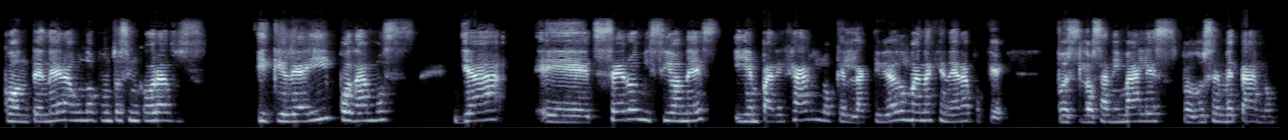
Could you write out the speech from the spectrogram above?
contener a 1.5 grados y que de ahí podamos ya eh, cero emisiones y emparejar lo que la actividad humana genera, porque pues los animales producen metano,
